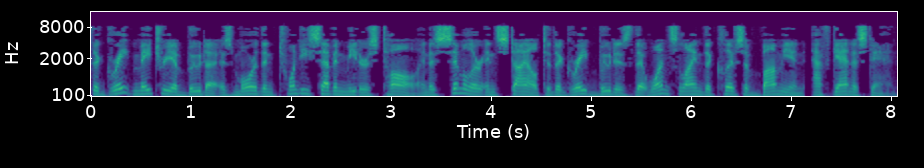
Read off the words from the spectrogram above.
The Great Maitreya Buddha is more than 27 meters tall and is similar in style to the Great Buddhas that once lined the cliffs of Bamiyan, Afghanistan.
